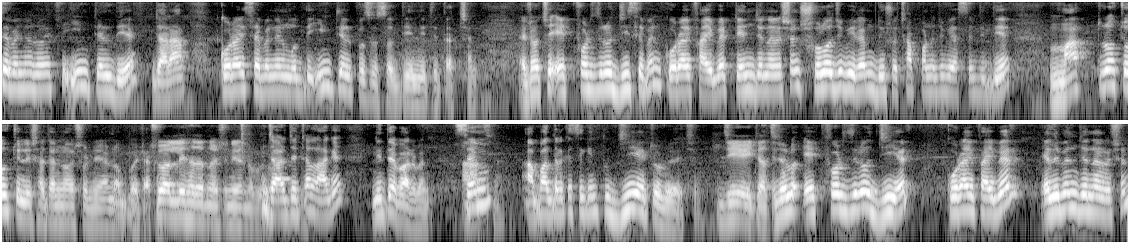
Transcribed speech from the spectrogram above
সেভেনে রয়েছে ইন্টেল দিয়ে যারা কোরাই সেভেনের মধ্যে ইন্টেল প্রসেসর দিয়ে নিতে চাচ্ছেন। এটা হচ্ছে eight four zero G seven core i ফাইভের টেন জেনারেশন ষোলো জিবি র্যাম দুশো ছাপ্পান্ন জিবি এসএসডি দিয়ে মাত্র চৌচল্লিশ হাজার নয়শো নিরানব্বই টাকা। চুয়াল্লিশ হাজার নয়শো নিরানব্বই যার যেটা লাগে নিতে পারবেন। সেম আমাদের কাছে কিন্তু জি এইটও রয়েছে। জি এইট আছে। এটা হলো এইট ফোর জিরো জি এর কোরাই ফাইভের ইলেভেন জেনারেশন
